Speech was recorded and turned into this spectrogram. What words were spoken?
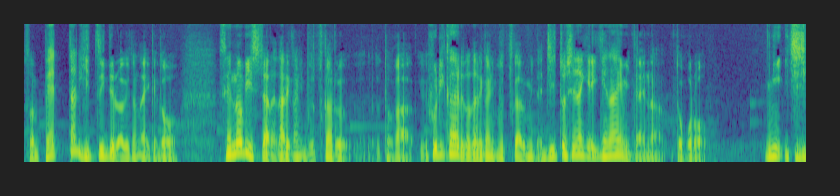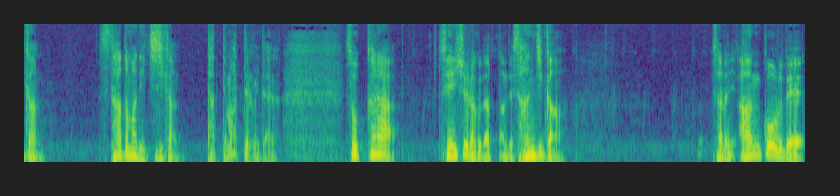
そのべったりひっついてるわけじゃないけど、背伸びしたら誰かにぶつかるとか、振り返ると誰かにぶつかるみたいな、じっとしなきゃいけないみたいなところに1時間、スタートまで1時間経って待ってるみたいな。そっから千秋楽だったんで3時間、さらにアンコールで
